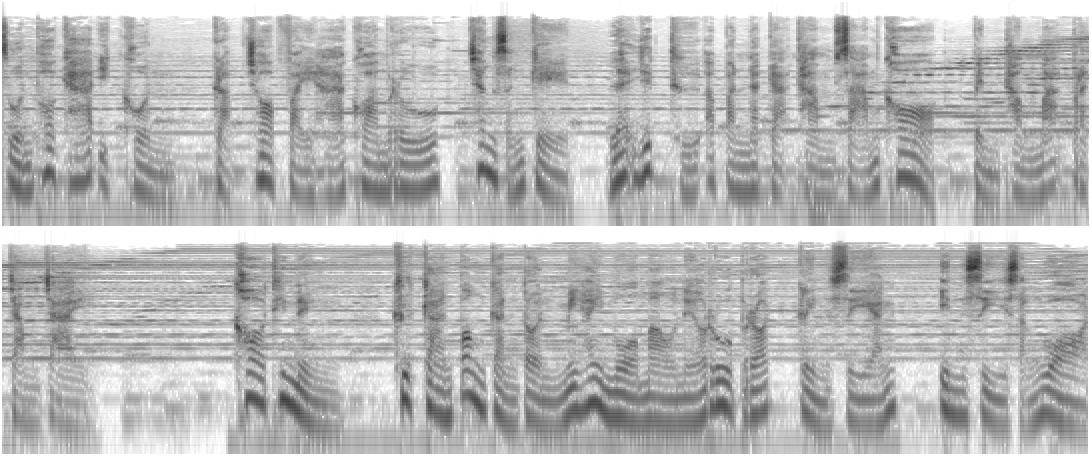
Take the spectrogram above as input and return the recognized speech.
ส่วนพ่อค้าอีกคนกลับชอบใฝ่หาความรู้ช่างสังเกต และยึดถืออปันนกะธรรมสามข้อเป็นธรรมะประจำใจ ข้อที่หนึ่งคือการป้องกันตนมิให้มัวเมาในรูปรสกลิ่นเสียง อินทรีย์สังวร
